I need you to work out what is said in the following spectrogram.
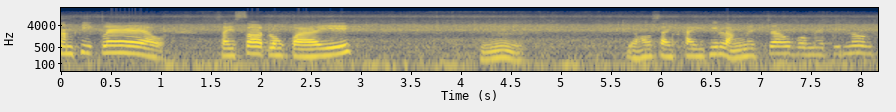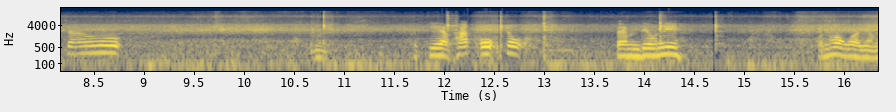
น้ำพริกแล้ว ใส่ซอสลงไปอืมเดี๋ยวเขาใส่ไข่ที่หลังนะเจ้าพ่อแม่พี่น้องเจ้าตะเกียบพัดโอโจะแต้มเดียวนี่คนห้องว่าหยัง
